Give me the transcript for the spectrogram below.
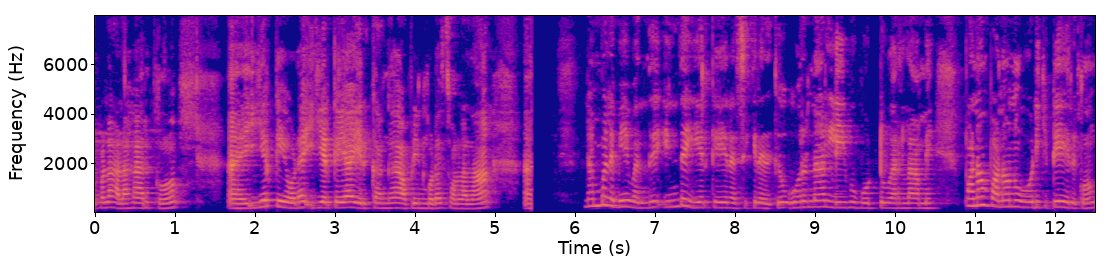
எவ்வளோ அழகாக இருக்கும். இயற்கையோட இயற்கையாக இருக்காங்க அப்படின்னு கூட சொல்லலாம். நம்மளுமே வந்து இந்த இயற்கையை ரசிக்கிறதுக்கு ஒரு நாள் லீவு போட்டு வரலாமே. பணம் பணம்னு ஓடிக்கிட்டே இருக்கோம்.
